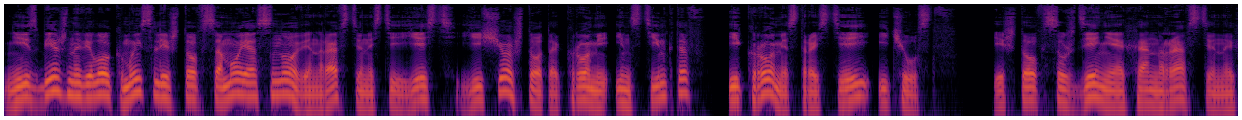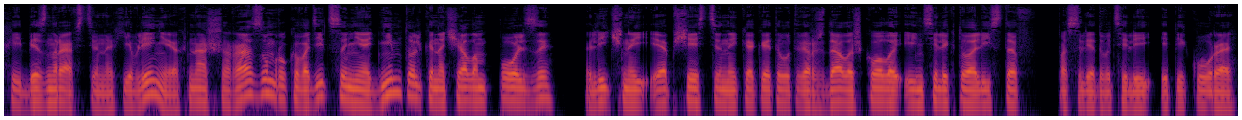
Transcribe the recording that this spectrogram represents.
неизбежно вело к мысли, что в самой основе нравственности есть еще что-то, кроме инстинктов и кроме страстей и чувств. И что в суждениях о нравственных и безнравственных явлениях наш разум руководится не одним только началом пользы, личной и общественной, как это утверждала школа интеллектуалистов, последователей Эпикура,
